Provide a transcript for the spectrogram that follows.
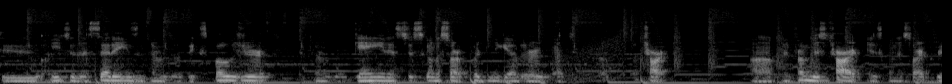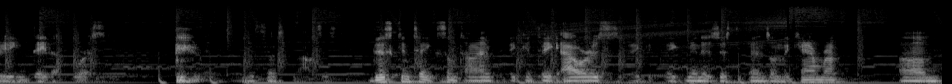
to each of the settings in terms of exposure, in terms of gain. It's just going to start putting together a, a, a chart. Um, and from this chart, it's going to start creating data for us in analysis. This can take some time. It can take hours. It can take minutes. Just depends on the camera um,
